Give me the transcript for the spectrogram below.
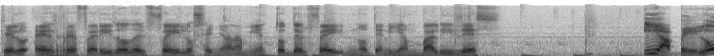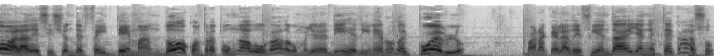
que el referido del FEI, los señalamientos del FEI no tenían validez y apeló a la decisión del FEI, demandó, contrató un abogado, como yo les dije, dinero del pueblo, para que la defienda ella en este caso,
